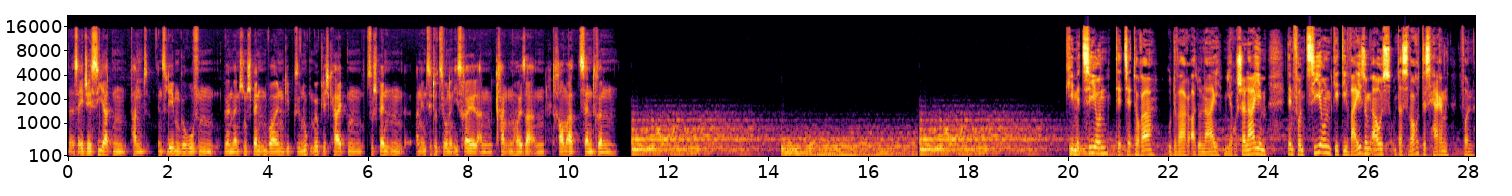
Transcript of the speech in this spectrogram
Das AJC hat einen Fund ins Leben gerufen. Wenn Menschen spenden wollen, gibt es genug Möglichkeiten zu spenden an Institutionen in Israel, an Krankenhäuser, an Traumazentren. Ki Zion, Torah, Udvar Adonai Mirushalayim, denn von Zion geht die Weisung aus und das Wort des Herrn von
